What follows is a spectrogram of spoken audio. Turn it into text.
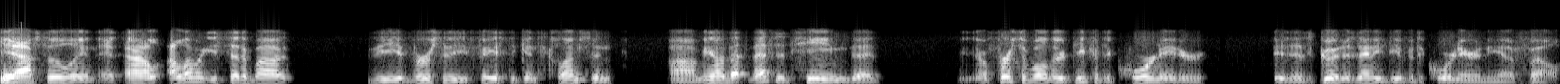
Yeah, absolutely. And I love what you said about the adversity faced against Clemson. Um, you know, that that's a team that, you know, first of all, their defensive coordinator is as good as any defensive coordinator in the NFL.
